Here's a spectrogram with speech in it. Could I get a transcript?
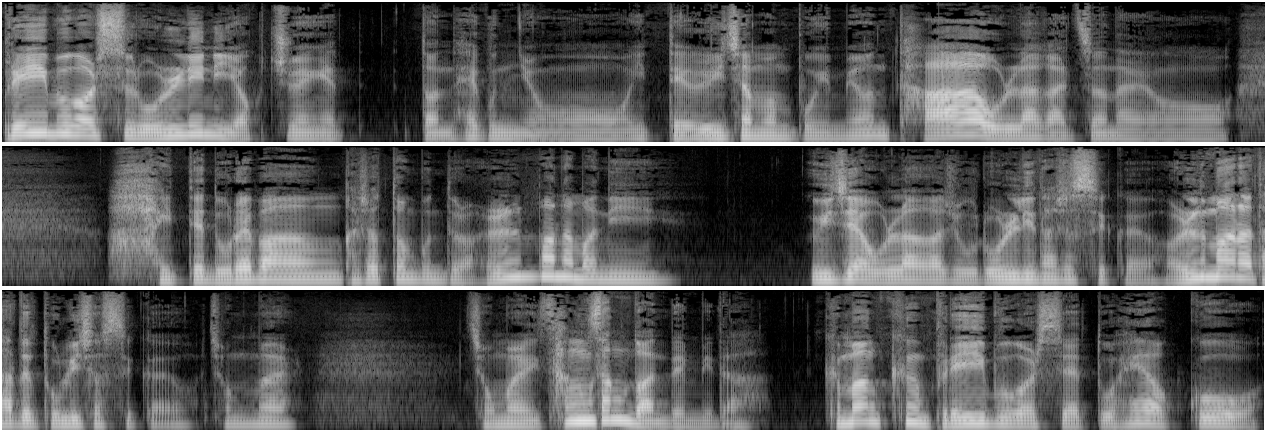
브레이브걸스 Rollin이 역주행했던 해군요. 이때 의자만 보이면 다 올라갔잖아요. 아, 이때 노래방 가셨던 분들 얼마나 많이 의자에 올라가지고 Rollin 하셨을까요? 얼마나 다들 돌리셨을까요? 정말, 정말 상상도 안 됩니다. 그만큼 브레이브걸스의 또 해였고,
